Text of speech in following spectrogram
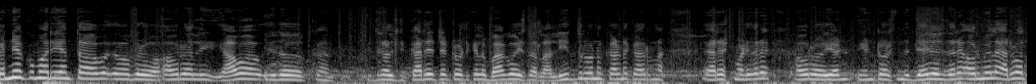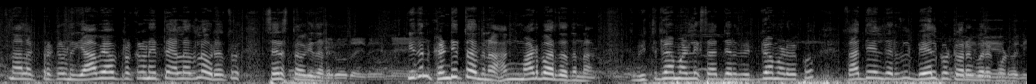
ಕನ್ಯಾಕುಮಾರಿ ಅಂತ ಒಬ್ಬರು ಅವರಲ್ಲಿ ಯಾವ ಇದು ಇದರಲ್ಲಿ ಕಾರ್ಯಚಟುವಟಿಕೆಯಲ್ಲಿ ಭಾಗವಹಿಸ್ತಾರಲ್ಲ ಅಲ್ಲಿ ಇದ್ರೂ ಕಾರಣಕ್ಕೆ ಅವ್ರನ್ನ ಅರೆಸ್ಟ್ ಮಾಡಿದ್ದಾರೆ. ಅವರು ಎಂಟು ಎಂಟು ವರ್ಷದಿಂದ ಜೈಲಲ್ಲಿದ್ದಾರೆ ಅವ್ರ ಮೇಲೆ ಅರವತ್ನಾಲ್ಕು ಪ್ರಕರಣ ಯಾವ್ಯಾವ ಪ್ರಕರಣ ಇತ್ತು ಎಲ್ಲದರಲ್ಲೂ ಅವ್ರ ಹೆಸರು ಸೇರಿಸ್ತಾ ಹೋಗಿದ್ದಾರೆ. ಇದನ್ನು ಖಂಡಿತ ಅದನ್ನು ಹಂಗೆ ಮಾಡಬಾರ್ದು ಅದನ್ನು. ವಿತ್ಡ್ರಾ ಮಾಡ್ಲಿಕ್ಕೆ ಸಾಧ್ಯ ಇರೋದು ವಿತ್ಡ್ರಾ ಮಾಡಬೇಕು. ಸಾಧ್ಯ ಇಲ್ಲದಿರೋದ್ರಲ್ಲಿ ಬೇಲ್ ಕೊಟ್ಟು ಹೊರಗೆ ಬರೋಕ್ಕೆ ಮಾಡಬೇಕು.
